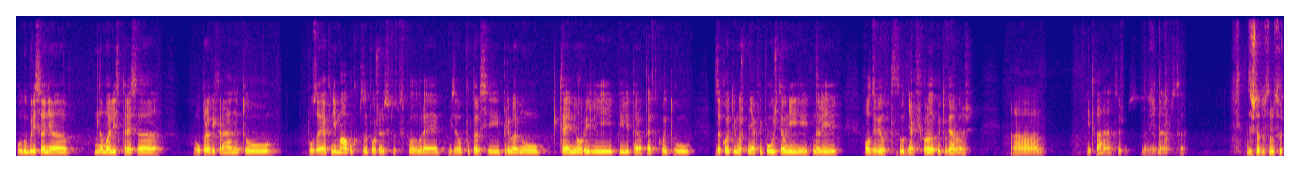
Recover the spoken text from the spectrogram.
подобри съня, намали стреса, управи храненето, позаякни малко, като започнеш да се чувстваш по-добре, мисля, потърси примерно треньор или, или терапевт, който, за който имаш някакви положителни нали, отзиви от, от някакви хора, на които вярваш. А, и това е, всъщност, най- най-общо това. е. Защото съм слу-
